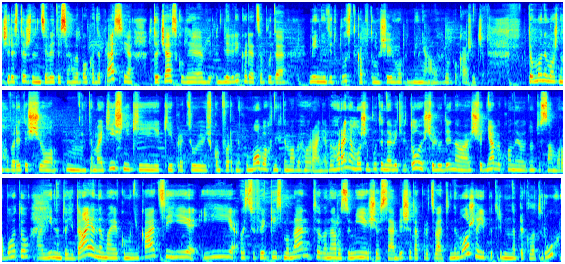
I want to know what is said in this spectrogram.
через тиждень з'явитися глибока депресія в той час, коли для лікаря це буде міні-відпустка, тому що його підміняли, грубо кажучи. Тому не можна говорити, що там айтішники, які працюють в комфортних умовах, в них немає вигорання. Вигорання може бути навіть від того, що людина щодня виконує одну ту саму роботу, а їй не доїдає, немає комунікації, і ось в якийсь момент вона розуміє, що все більше так працювати не може. Їй потрібен, наприклад, рух.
